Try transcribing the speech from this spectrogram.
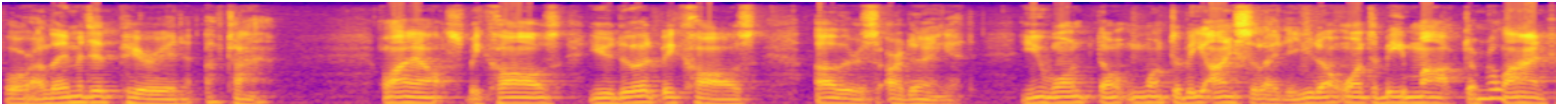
for a limited period of time. Why else? Because you do it because others are doing it. You want, don't want to be isolated. You don't want to be mocked or maligned.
